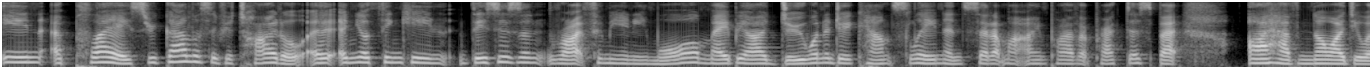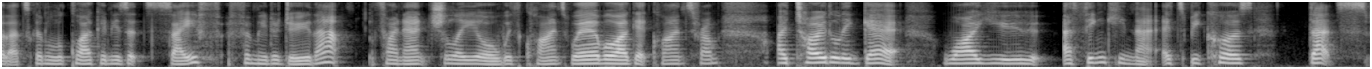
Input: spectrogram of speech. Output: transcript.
in a place, regardless of your title, and you're thinking, this isn't right for me anymore, maybe I do want to do counseling and set up my own private practice, but I have no idea what that's going to look like. And is it safe for me to do that financially or with clients? Where will I get clients from? I totally get why you are thinking that. It's because that's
